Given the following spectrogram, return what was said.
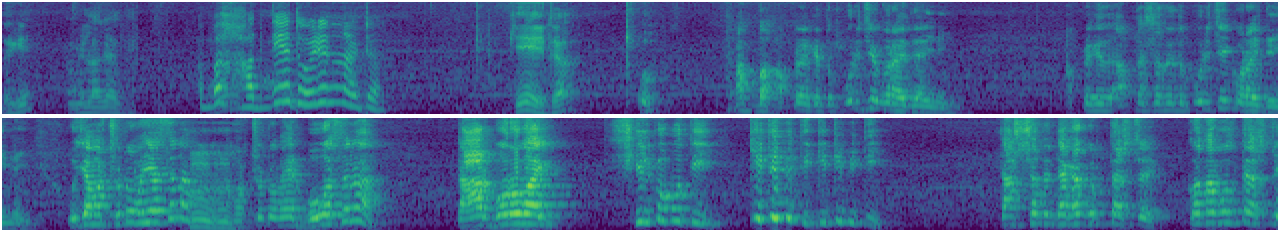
দেখি আমি লাগাই দিই। আব্বা হাত দিয়ে ধরেন না এটা। কে এটা? ও আব্বা আপনাকে তো পরিচয় করাই দেয়নি। আপনাকে আপনার সাথে তো পরিচয় করাই দেই নাই। ওই যে আমার ছোট ভাই আছে না আমার ছোট ভাইয়ের বউ আছে না তার বড় ভাই শিল্পপতি কিটিপিতি কিটিপিতি। তার সাথে দেখা করতে আসছে কথা বলতে আসছে।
